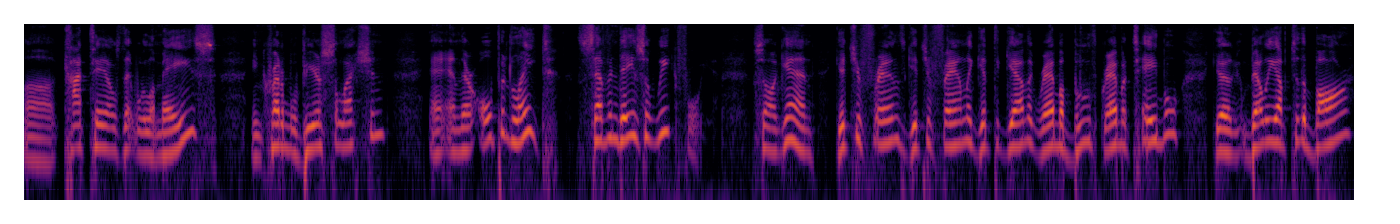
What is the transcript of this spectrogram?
uh, cocktails that will amaze, incredible beer selection, and, and they're open late, seven days a week for you. So again, get your friends, get your family, get together, grab a booth, grab a table, get belly up to the bar,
